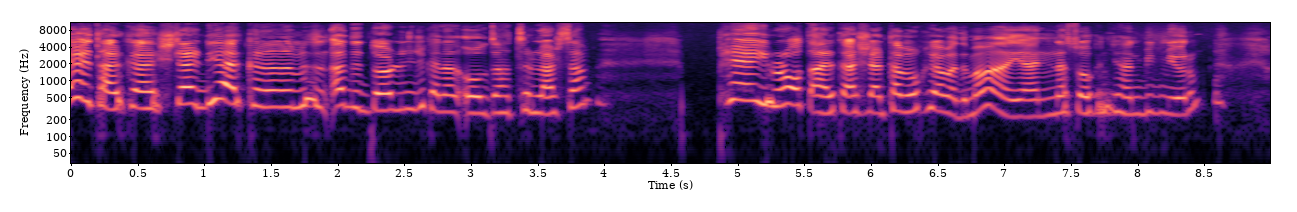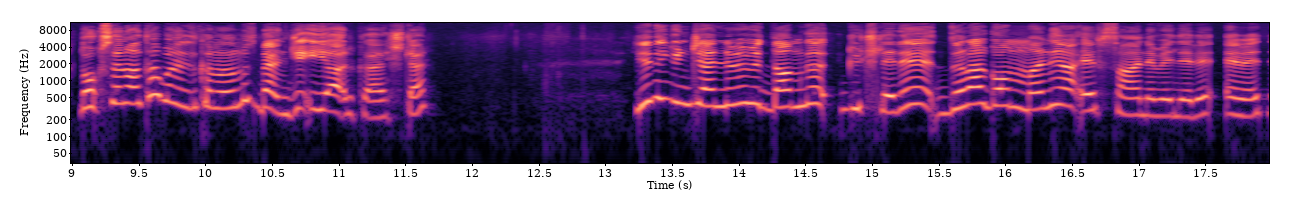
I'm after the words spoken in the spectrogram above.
Evet arkadaşlar diğer kanalımızın adı dördüncü kanal oldu hatırlarsam. Payrot arkadaşlar tam okuyamadım ama yani nasıl okunacağını bilmiyorum. 96 aboneli kanalımız bence iyi arkadaşlar. Yeni güncelleme ve damga güçleri Dragon Mania efsaneleri. Evet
